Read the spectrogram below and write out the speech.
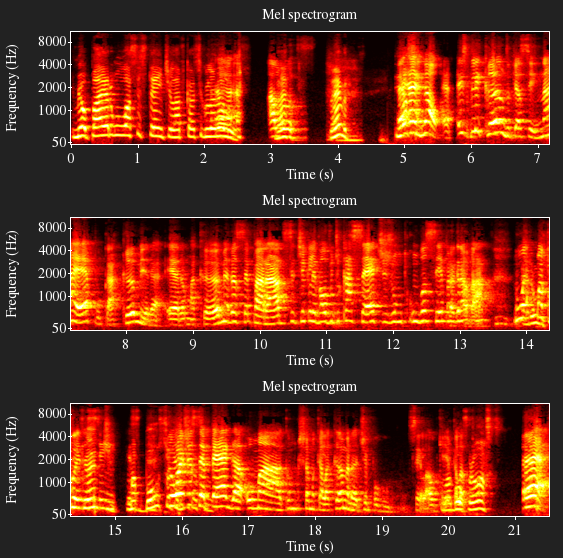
E meu pai era o assistente lá, ficava segurando é. a luz. A né? luz. Lembra? É, assim... não, é, explicando que assim, na época, a câmera era uma câmera separada, você tinha que levar o videocassete junto com você para gravar. Não era, era uma um coisa assim. Uma bolsa. Que hoje você pega uma. Como que chama aquela câmera? Tipo, sei lá o que. Uma aquelas... GoPro. É,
